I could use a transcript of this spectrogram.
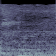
down.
